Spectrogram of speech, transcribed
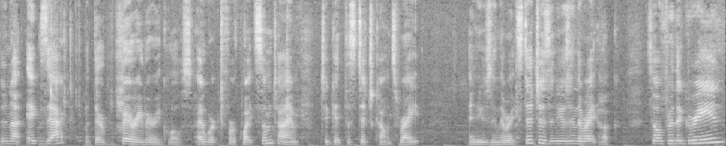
They're not exact, but they're very, very close. I worked for quite some time to get the stitch counts right and using the right stitches and using the right hook. So for the green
